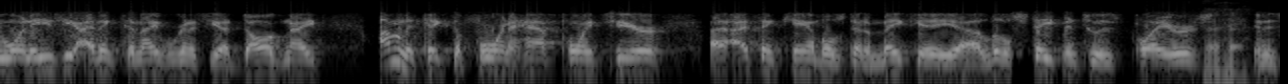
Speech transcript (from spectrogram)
won easy. I think tonight we're going to see a dog night. I'm going to take the four and a half points here. I, I think Campbell's going to make a uh, little statement to his players and his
